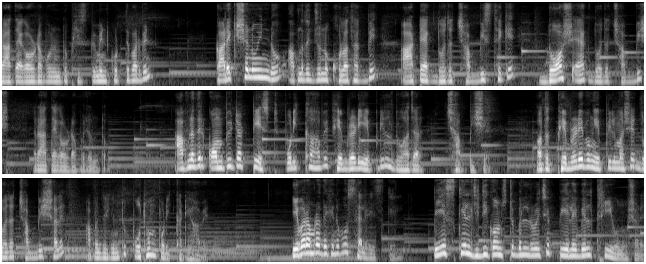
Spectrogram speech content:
রাত এগারোটা পর্যন্ত ফিস পেমেন্ট করতে পারবেন। কারেকশন উইন্ডো আপনাদের জন্য খোলা থাকবে আট এক দু হাজার ছাব্বিশ থেকে দশ এক দু হাজার ছাব্বিশ রাত এগারোটা পর্যন্ত। আপনাদের কম্পিউটার টেস্ট পরীক্ষা হবে ফেব্রুয়ারি, এপ্রিল দু হাজার ছাব্বিশে। অর্থাৎ ফেব্রুয়ারি এবং এপ্রিল মাসের দু হাজার ছাব্বিশ সালে আপনাদের কিন্তু প্রথম পরীক্ষাটি হবে। এবার আমরা দেখে নেব salary scale. Pay scale GD constable রয়েছে পে লেভেল থ্রি অনুসারে।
